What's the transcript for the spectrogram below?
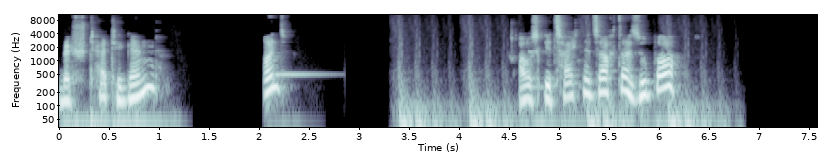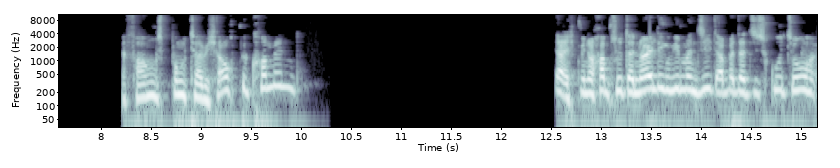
Bestätigen. Und? Ausgezeichnet, sagt er. Super. Erfahrungspunkte habe ich auch bekommen. Ja, ich bin noch absoluter Neuling, wie man sieht, aber das ist gut so.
